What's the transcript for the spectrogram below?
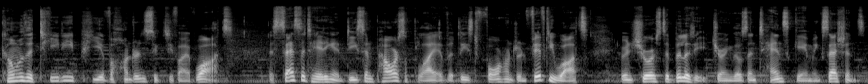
come with a TDP of 165 watts, necessitating a decent power supply of at least 450 watts to ensure stability during those intense gaming sessions.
